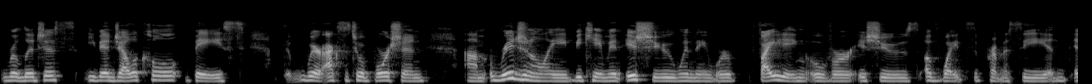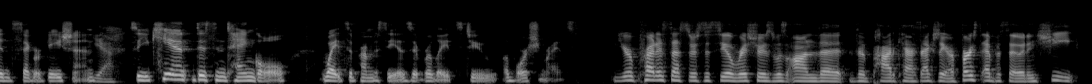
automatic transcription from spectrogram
religious evangelical base where access to abortion um, originally became an issue when they were fighting over issues of white supremacy and, and segregation. Yeah. So you can't disentangle white supremacy as it relates to abortion rights your predecessor Cecile Richards was on the the podcast, actually our first episode, and she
